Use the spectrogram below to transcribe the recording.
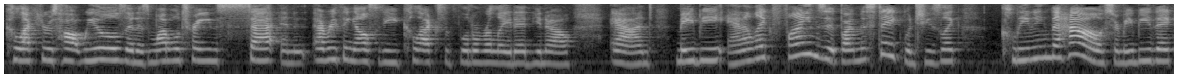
collector's Hot Wheels and his model train set and everything else that he collects that's little related, you know. And maybe Ana like finds it by mistake when she's like cleaning the house or maybe they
